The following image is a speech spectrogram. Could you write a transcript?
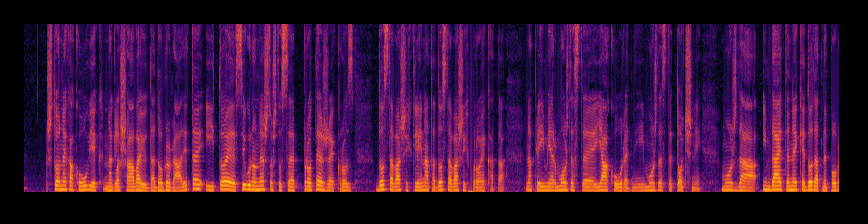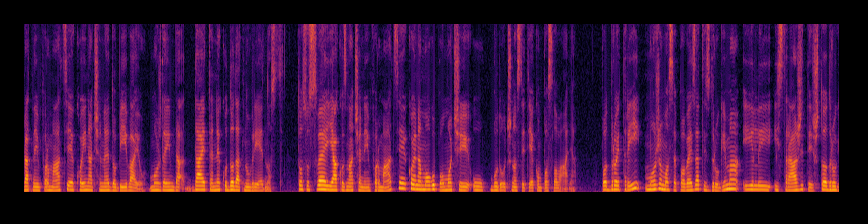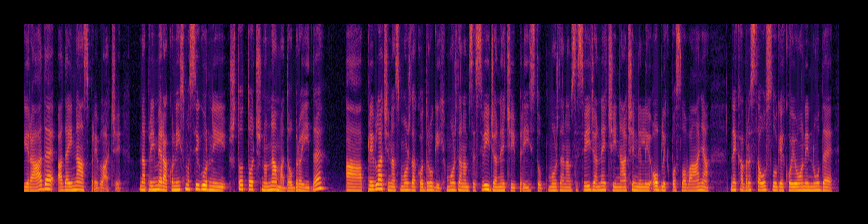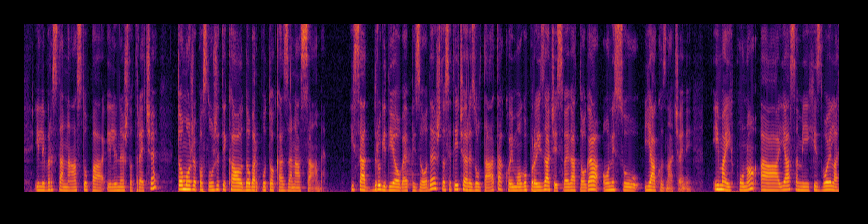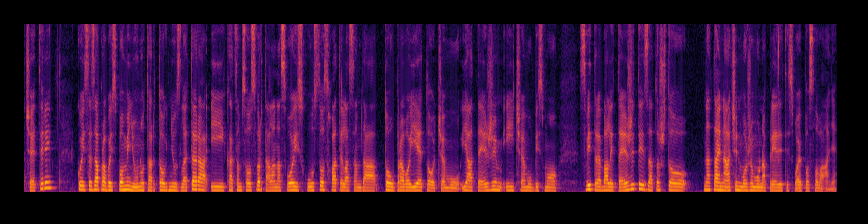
što nekako uvijek naglašavaju da dobro radite i to je sigurno nešto što se proteže kroz dosta vaših klijenata, dosta vaših projekata. Na primjer, možda ste jako uredni, možda ste točni, možda im dajete neke dodatne povratne informacije koje inače ne dobivaju, možda im da, dajete neku dodatnu vrijednost. To su sve jako značajne informacije koje nam mogu pomoći u budućnosti tijekom poslovanja. Pod broj 3 možemo se povezati s drugima ili istražiti što drugi rade, a da i nas privlači. Na primjer, ako nismo sigurni što točno nama dobro ide, a privlači nas možda kod drugih, možda nam se sviđa nečiji pristup, možda nam se sviđa nečiji način ili oblik poslovanja, neka vrsta usluge koju oni nude ili vrsta nastupa ili nešto treće, to može poslužiti kao dobar putokaz za nas same. I sad drugi dio ove epizode, što se tiče rezultata koji mogu proizaći iz svega toga, oni su jako značajni. Ima ih puno, a ja sam ih izdvojila četiri koji se zapravo ispominju unutar tog newslettera i kad sam se osvrtala na svoje iskustvo shvatila sam da to upravo je to čemu ja težim i čemu bismo svi trebali težiti zato što na taj način možemo unaprijediti svoje poslovanje.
